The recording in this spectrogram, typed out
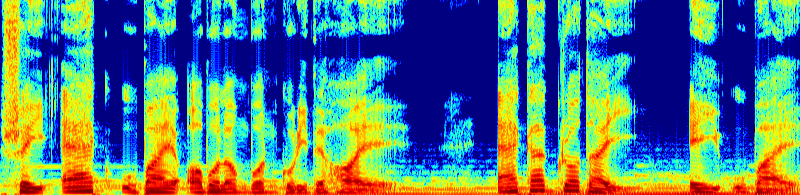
সেই এক উপায় অবলম্বন করিতে হয়। একাগ্রতাই এই উপায়।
